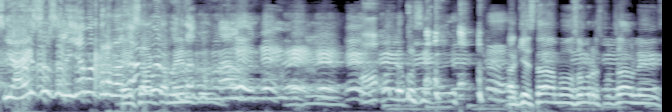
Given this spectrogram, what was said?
Si a eso se le llama trabajar, Exactamente. güey, pues, está Eh, eh, eh, eh. Aquí estamos, somos responsables.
